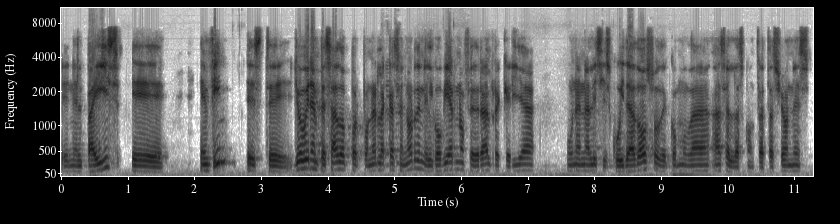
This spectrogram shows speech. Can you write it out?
en el país. Eh, en fin, este, yo hubiera empezado por poner la casa en orden. El gobierno federal requería un análisis cuidadoso de cómo da, hace las contrataciones,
